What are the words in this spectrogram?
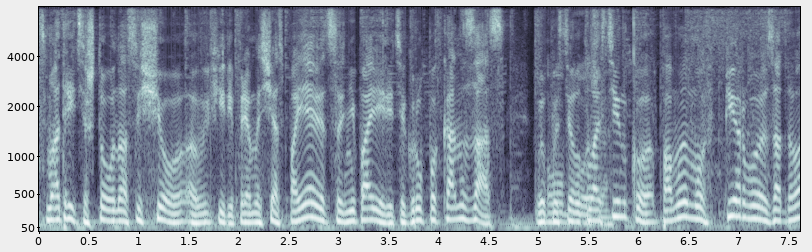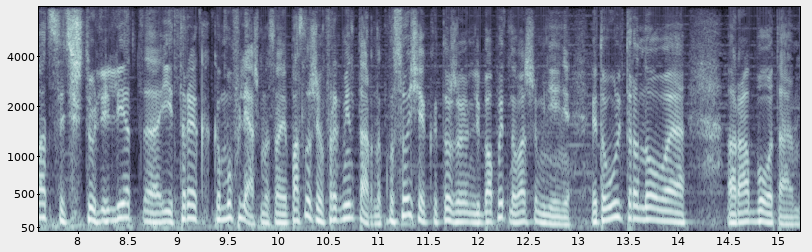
Смотрите, что у нас еще в эфире прямо сейчас появится. Не поверите, группа «Канзас» выпустила О, боже. пластинку, по-моему, в первую за 20, что ли, лет. э, И трек «Камуфляж» мы с вами послушаем фрагментарно кусочек, и тоже любопытно ваше мнение. Это ультра новая работа.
